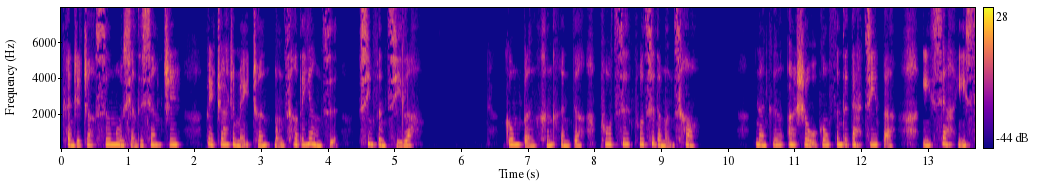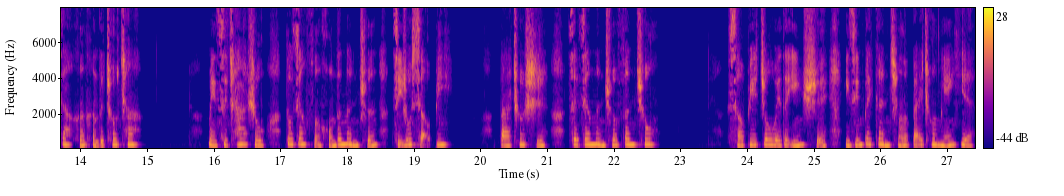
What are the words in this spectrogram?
看着朝思暮想的香枝被抓着美臀猛操的样子，兴奋极了。宫本狠狠的噗呲噗呲的猛操，那根二十五公分的大鸡巴一下一下狠狠的抽插。每次插入，都将粉红的嫩唇挤入小臂，拔出时再将嫩唇翻出。小臂周围的饮水已经被干成了白稠粘液，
